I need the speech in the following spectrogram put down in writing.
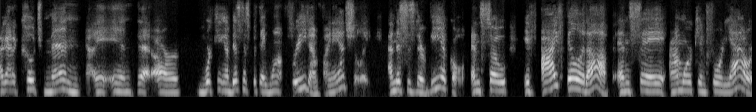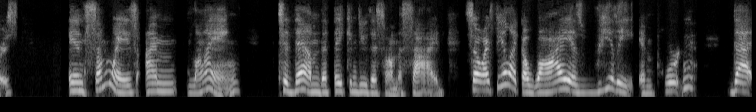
i got to coach men uh, in that are working a business but they want freedom financially. And this is their vehicle. And so if i fill it up and say i'm working 40 hours in some ways i'm lying to them that they can do this on the side. So I feel like a why is really important that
